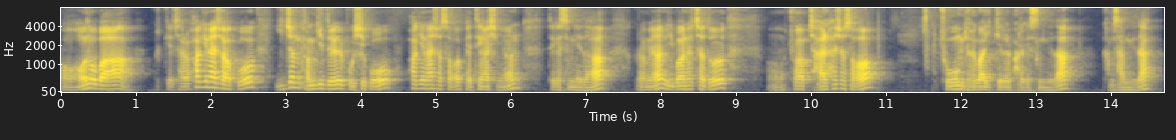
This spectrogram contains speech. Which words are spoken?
어, 그렇게 잘 확인하셔갖고 이전 경기들 보시고 확인하셔서 베팅하시면 되겠습니다. 그러면 이번 회차도 어, 조합 잘 하셔서 좋은 결과 있기를 바라겠습니다. 감사합니다.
